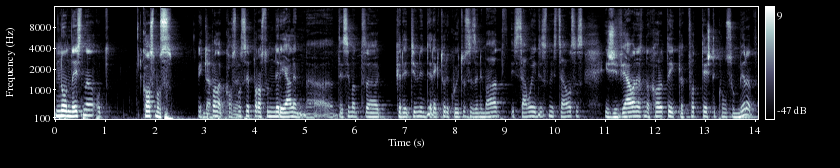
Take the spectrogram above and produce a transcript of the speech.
Но наистина от Космос, екипа Да, на Космос е просто нереален. Те си имат креативни директори, които се занимават и само единствено изцяло с изживяването на хората и какво те ще консумират.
